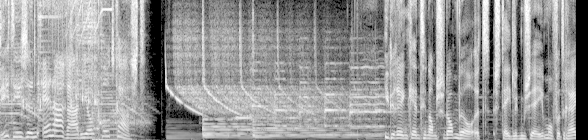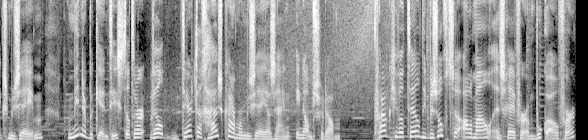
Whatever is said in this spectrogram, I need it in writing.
Dit is een NH Radio podcast. Iedereen kent in Amsterdam wel het Stedelijk Museum of het Rijksmuseum. Minder bekend is dat er wel 30 huiskamermusea zijn in Amsterdam. Vrouwtje Wattel die bezocht ze allemaal en schreef er een boek over.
